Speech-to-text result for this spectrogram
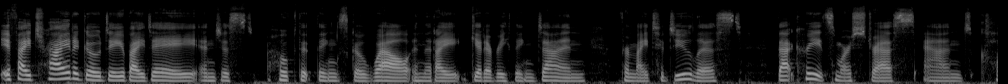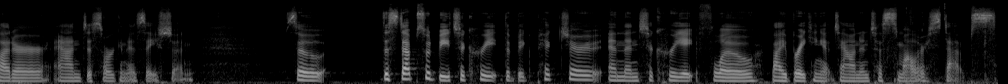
If I try to go day by day and just hope that things go well and that I get everything done from my to do list, that creates more stress and clutter and disorganization. So, the steps would be to create the big picture and then to create flow by breaking it down into smaller steps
